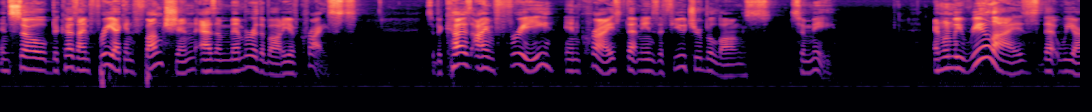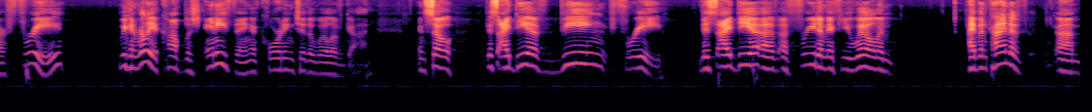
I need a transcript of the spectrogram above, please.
And so, because I'm free, I can function as a member of the body of Christ. So, because I'm free in Christ, that means the future belongs to me. And when we realize that we are free, we can really accomplish anything according to the will of God. And so, this idea of being free, this idea of, of freedom, if you will, and I've been kind of um,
